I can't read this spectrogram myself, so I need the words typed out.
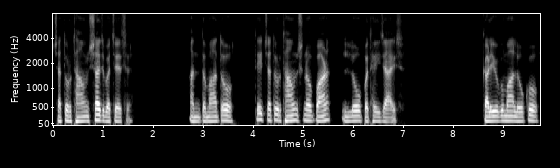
ચતુર્થાંશ જ બચે છે. અંતમાં તો તે ચતુર્થાંશનો પણ લોપ થઈ જાય છે. કળિયુગમાં લોકો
